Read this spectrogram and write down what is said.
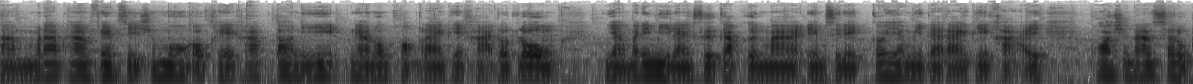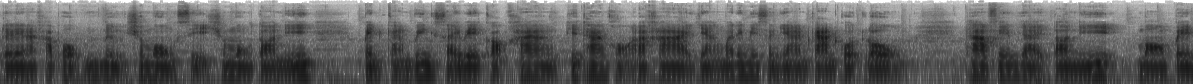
สำหรับ time frame 4ชั่วโมง โอเคครับ ตอนนี้แนวโน้มของแรงเทขายลดลง ยังไม่ได้มีแรงซื้อกลับคืนมา MCDX ก็ยังมีแต่แรงเทขาย เพราะฉะนั้นสรุปได้เลยนะครับผม 1 ชั่วโมง 4 ชั่วโมงตอนนี้ เป็นการวิ่งไซด์เวย์กรอบข้าง ทิศทางของราคายังไม่ได้มีสัญญาณการกดลงทาเฟรมใหญ่ตอนนี้มองเป็น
